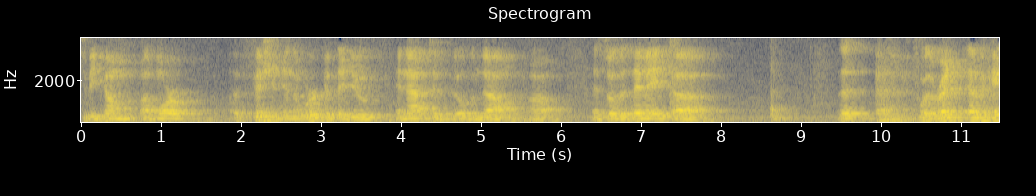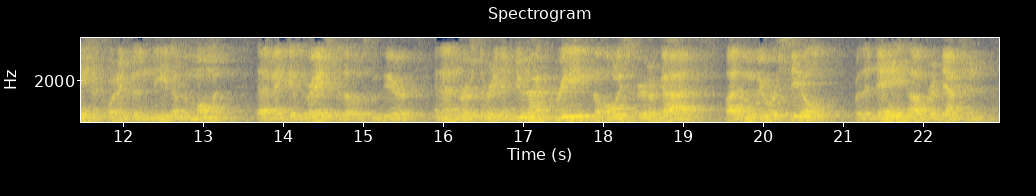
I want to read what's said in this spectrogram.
to become uh, more efficient in the work that they do and not to build them down. Uh, and so that they may, uh, that for the edification according to the need of the moment, that I may give grace to those who hear. And then verse 30, and do not grieve the Holy Spirit of God, by whom you were sealed for the day of redemption.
